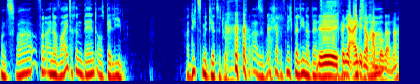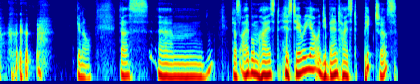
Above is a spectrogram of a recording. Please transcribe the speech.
Und zwar von einer weiteren Band aus Berlin. Hat nichts mit dir zu tun. Also ich habe jetzt nicht Berliner Bands. Nö, ich bin ja eigentlich auch Hamburger, ne? genau. Das, ähm, das Album heißt Hysteria und die Band heißt Pictures.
